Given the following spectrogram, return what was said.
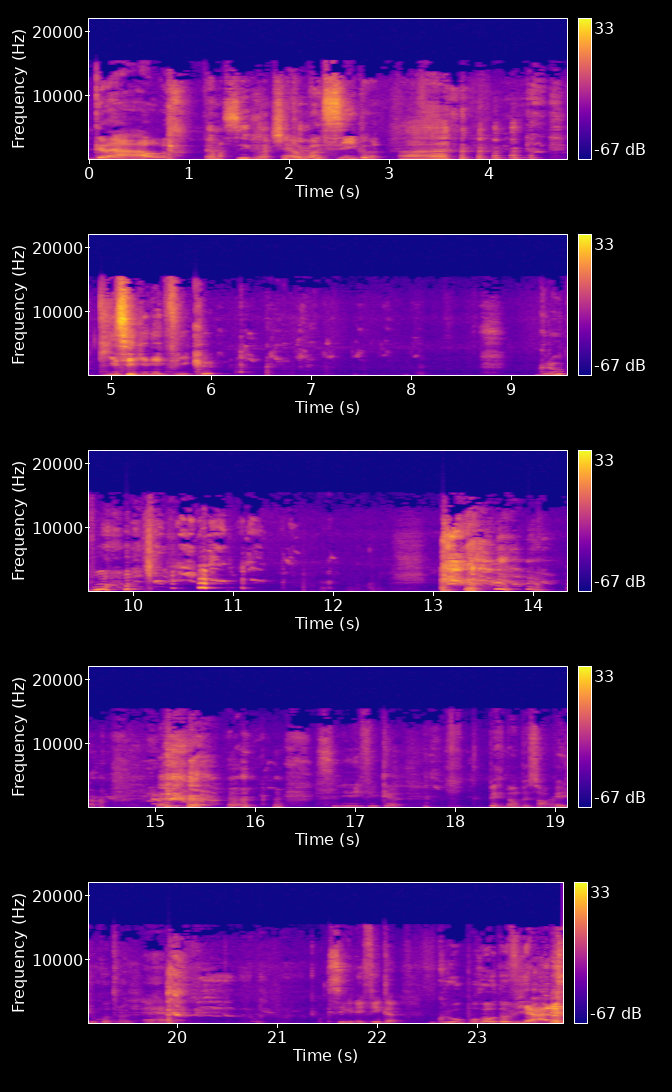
Graal É uma sigla? Achei é era- uma sigla Ah, que significa grupo significa perdão pessoal perdi o controle. É que significa grupo rodoviário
